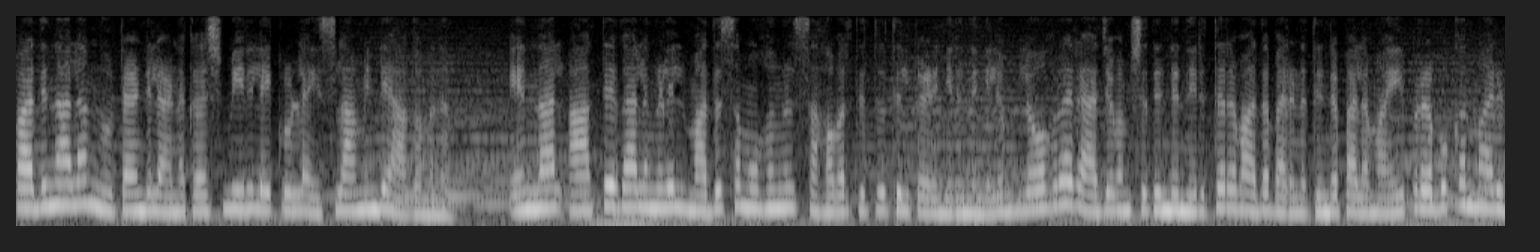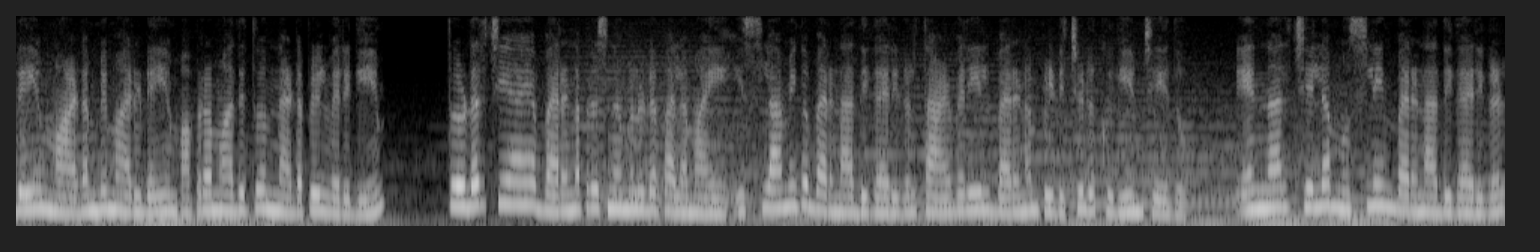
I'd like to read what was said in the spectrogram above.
പതിനാലാം നൂറ്റാണ്ടിലാണ് കശ്മീരിലേക്കുള്ള ഇസ്ലാമിന്റെ ആഗമനം. എന്നാൽ ആദ്യകാലങ്ങളിൽ മതസമൂഹങ്ങൾ സഹവർത്തിത്വത്തിൽ കഴിഞ്ഞിരുന്നെങ്കിലും ലോഹ്ര രാജവംശത്തിന്റെ നിരുത്തരവാദ ഭരണത്തിന്റെ ഫലമായി പ്രഭുക്കന്മാരുടെയും മാടമ്പിമാരുടെയും അപ്രമാദിത്വം നടപ്പിൽ വരികയും തുടർച്ചയായ ഭരണപ്രശ്നങ്ങളുടെ ഫലമായി ഇസ്ലാമിക ഭരണാധികാരികൾ താഴ്വരയിൽ ഭരണം പിടിച്ചെടുക്കുകയും ചെയ്തു. എന്നാൽ ചില മുസ്ലിം ഭരണാധികാരികൾ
